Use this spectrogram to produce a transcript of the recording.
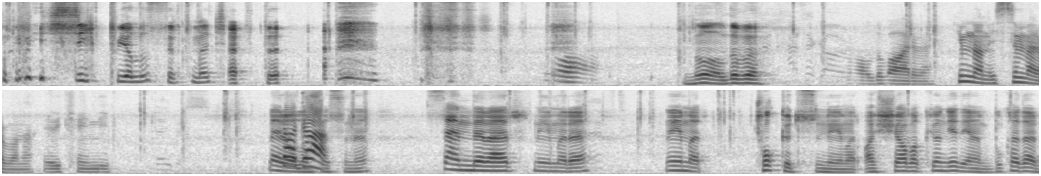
Şık Puyol'un sırtına çarptı. Ne oldu bu? Oldu bari be. Kim lan isim ver bana. Harry Kane değil. Ver oğlum Gaga. pasını. Sen de ver Neymar'a. Neymar. Çok kötüsün Neymar. Aşağı bakıyorsun diye de yani bu kadar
